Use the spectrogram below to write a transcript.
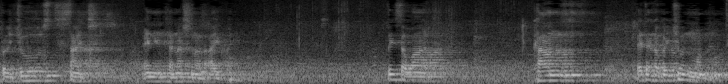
produced such an international icon. This award comes at an opportune moment.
